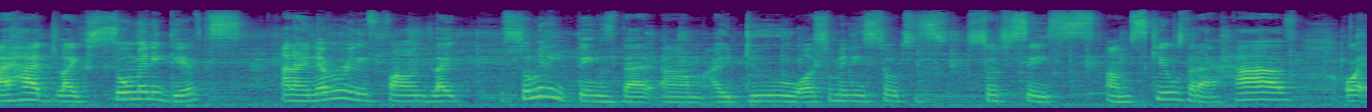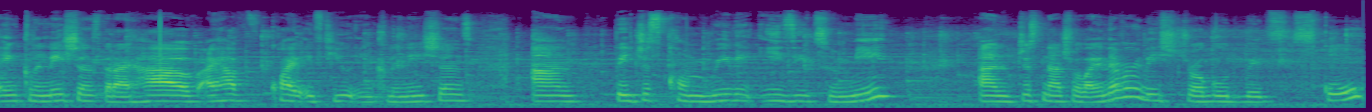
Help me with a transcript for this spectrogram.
I had like so many gifts and I never really found like so many things that um, I do or so many so to, so to say um, skills that I have or inclinations that I have. I have quite a few inclinations and they just come really easy to me and just natural. I never really struggled with school.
